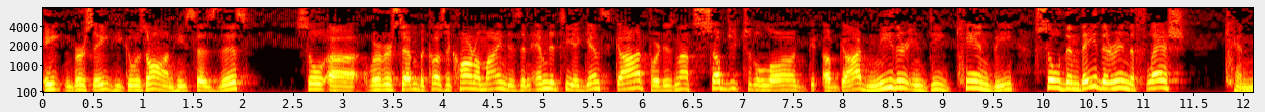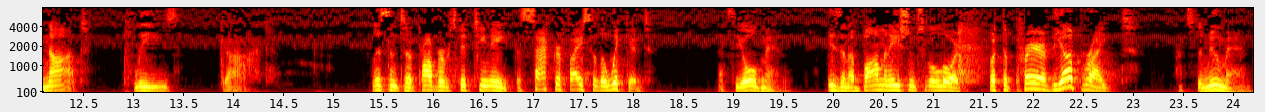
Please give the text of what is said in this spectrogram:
8 and verse 8, he goes on, he says this, so, uh, verse 7, because the carnal mind is an enmity against God, for it is not subject to the law of God, neither indeed can be. So then they that are in the flesh cannot please God. Listen to Proverbs 15:8. The sacrifice of the wicked, that's the old man, is an abomination to the Lord. But the prayer of the upright, that's the new man,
